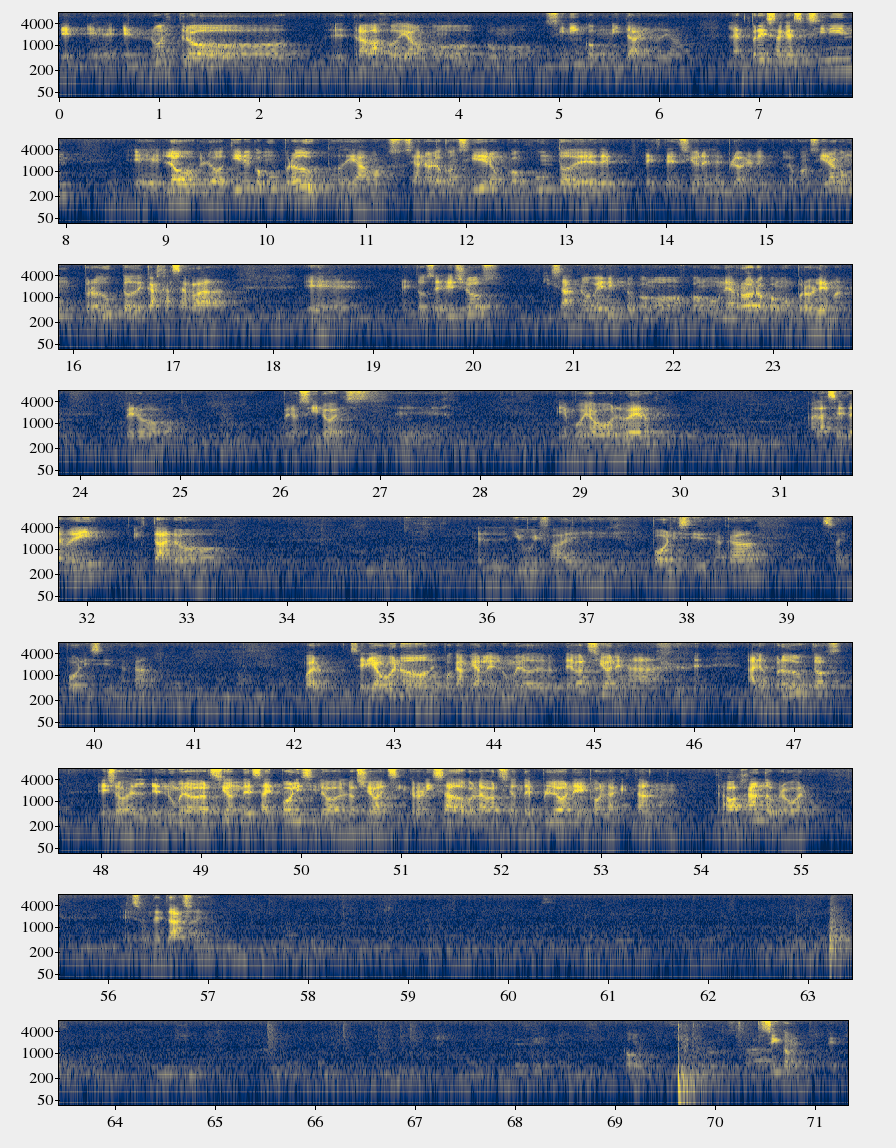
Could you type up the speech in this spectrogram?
en, nuestro eh, trabajo, digamos, como, como Sinin comunitario, digamos la empresa que hace Sinin eh, lo, tiene como un producto, digamos, o sea, no lo considera un conjunto de, extensiones de Plone, lo considera como un producto de caja cerrada. Eh, entonces ellos quizás no ven esto como, un error o como un problema, pero, pero sí lo es. Eh, bien, voy a volver a la ZMI, instalo el UEFI policy desde acá, site policy desde acá. Bueno, sería bueno después cambiarle el número de, versiones a, los productos. Ellos el, número de versión de Site Policy lo, lo, llevan sincronizado con la versión de Plone con la que están trabajando, pero bueno, es un detalle. Cinco minutos. Bien.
